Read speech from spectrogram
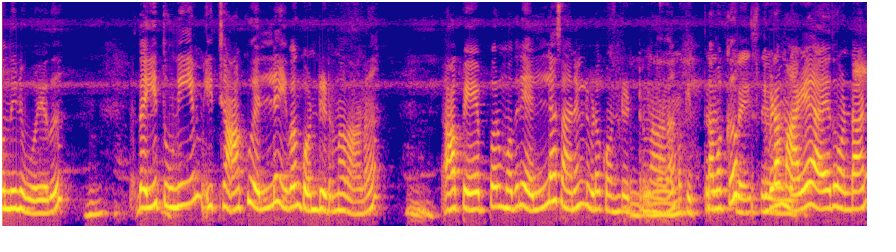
ഒന്നിനു പോയത്. ഈ തുണിയും ഈ ചാക്കും എല്ലാം ഇവൻ കൊണ്ടിടുന്നതാണ്. ആ പേപ്പർ മുതൽ എല്ലാ സാധനങ്ങളും ഇവിടെ കൊണ്ടിട്ടുന്നതാണ് നമുക്ക് ഇവിടെ മഴ ആയതുകൊണ്ടാണ്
